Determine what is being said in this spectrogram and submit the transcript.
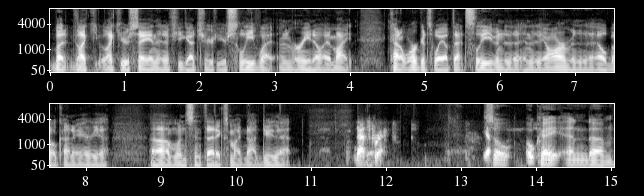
but like like you're saying that if you got your, your sleeve wet in Merino, it might kind of work its way up that sleeve into the into the arm and the elbow kind of area. Um, when synthetics might not do that. That's Yeah. correct. Yep. So okay, and um,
